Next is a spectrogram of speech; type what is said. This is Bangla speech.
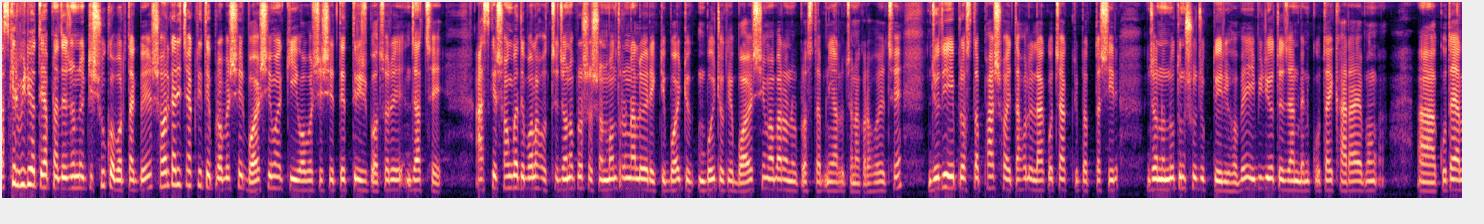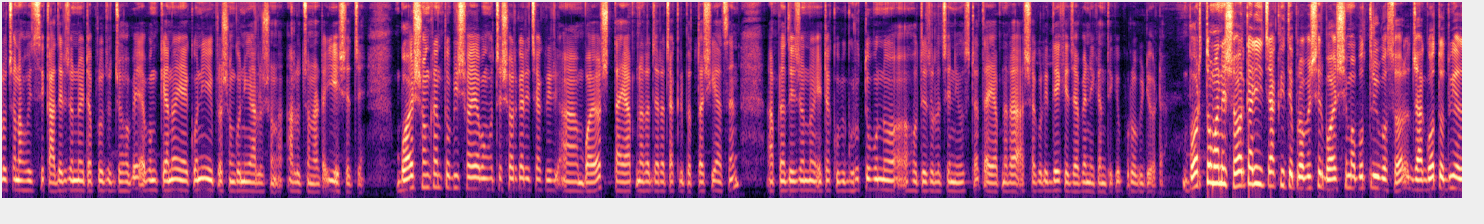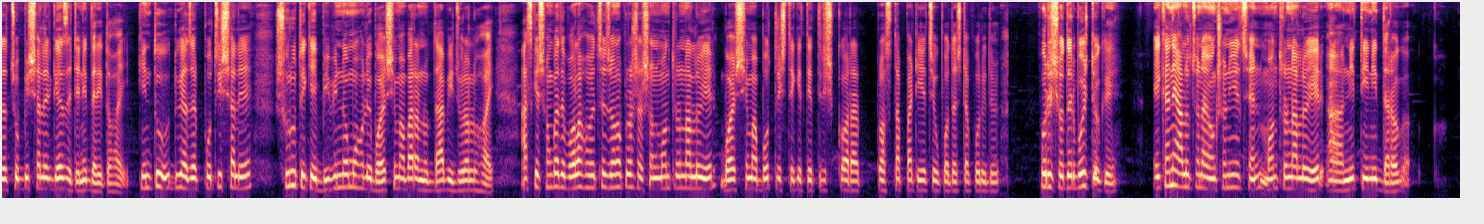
আজকের ভিডিওতে আপনাদের জন্য একটি সুখবর থাকবে, সরকারি চাকরিতে প্রবেশের বয়সসীমা কি অবশেষে তেত্রিশ বছরে যাচ্ছে? আজকের সংবাদে বলা হচ্ছে, জনপ্রশাসন মন্ত্রণালয়ের একটি বৈঠক, বৈঠকে বয়সসীমা বাড়ানোর প্রস্তাব নিয়ে আলোচনা করা হয়েছে। যদি এই প্রস্তাব ফাঁস হয়, তাহলে লাখো চাকরি প্রত্যাশীর জন্য নতুন সুযোগ তৈরি হবে। এই ভিডিওতে জানবেন কোথায় খাড়া এবং কোথায় আলোচনা হয়েছে, কাদের জন্য এটা প্রযোজ্য হবে এবং কেন এখনই এই প্রসঙ্গ নিয়ে আলোচনা আলোচনাটাই এসেছে। বয়স সংক্রান্ত বিষয় এবং হচ্ছে সরকারি চাকরির বয়স, তাই আপনারা যারা চাকরি প্রত্যাশী আছেন, আপনাদের জন্য এটা খুবই গুরুত্বপূর্ণ হতে চলেছে নিউজটা, তাই আপনারা আশা করি দেখে যাবেন এখান থেকে পুরো ভিডিওটা। বর্তমানে সরকারি চাকরিতে প্রবেশের বয়সসীমা বত্রিশ বছর, যা গত দুই হাজার চব্বিশ সালের গ্যাজেটে নির্ধারিত হয়। কিন্তু দুই হাজার পঁচিশ সালে শুরু থেকে বিভিন্ন মহলে বয়সসীমা বাড়ানোর দাবি জোরালো হয়। আজকে সংবাদে বলা হয়েছে, জনপ্রশাসন মন্ত্রণালয়ের বয়সসীমা বত্রিশ থেকে তেত্রিশ করার প্রস্তাব পাঠিয়েছে উপদেষ্টা পরিষদের বৈঠকে। এখানে আলোচনায় অংশ নিয়েছেন মন্ত্রণালয়ের নীতি নির্ধারক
